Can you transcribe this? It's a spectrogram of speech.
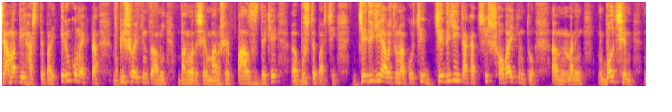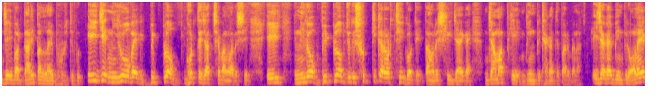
জামাতই হাসতে পারে, এরকম একটা বিষয় কিন্তু আমি বাংলাদেশের মানুষের পালস দেখে বুঝতে পারছি। যেদিকেই আলোচনা করছি, যেদিকেই তাকাচ্ছি, সবাই কিন্তু মানে বলছেন যে এবার দাঁড়িপাল্লায় ভোট দিব। এই যে নীরব এক বিপ্লব ঘটতে যাচ্ছে বাংলাদেশে, এই নীরব বিপ্লব যদি সত্যিকার অর্থেই ঘটে, তাহলে সেই জায়গায় জামাতকে বিএনপি ঠেকাতে পারবে না। এই জায়গায় বিএনপির অনেক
